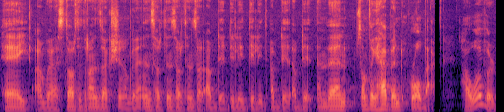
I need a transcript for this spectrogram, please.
hey, I'm gonna start a transaction, I'm gonna insert, insert, insert, update, delete, delete, update, update, and then something happened, roll back. However,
